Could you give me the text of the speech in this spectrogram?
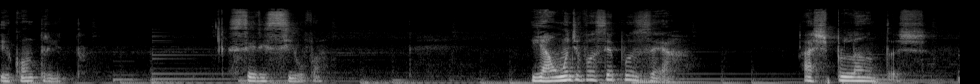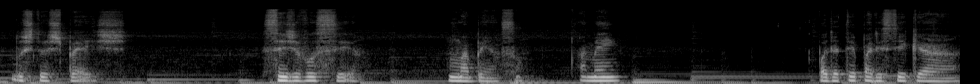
e contrito. Seri Silva. E aonde você puser as plantas dos teus pés. Seja você uma bênção. Amém? Pode até parecer que a,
